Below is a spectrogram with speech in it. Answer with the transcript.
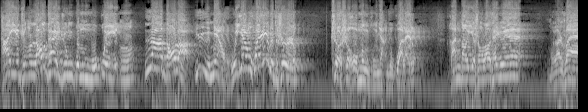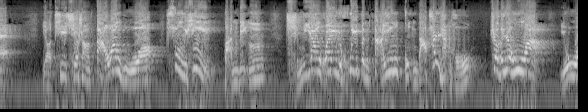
他一听老太君跟穆桂英拉倒了玉面虎杨怀玉的事了，这时候孟通江就过来了，喊道一声：“老太君，穆元帅要提起上大王谷送信搬兵，请杨怀玉回奔大营攻打盘山口。这个任务啊，由我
